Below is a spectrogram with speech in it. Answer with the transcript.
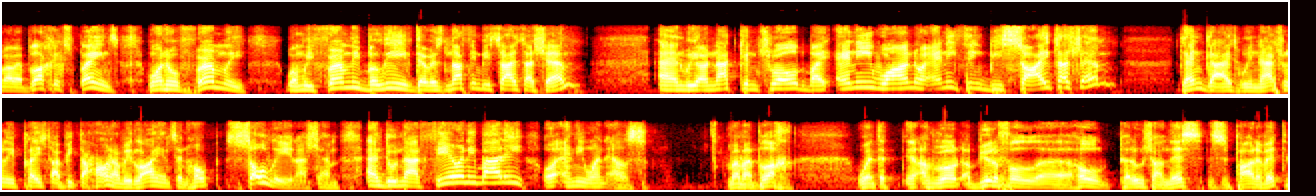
Rabbi Bloch explains, one who firmly, when we firmly believe there is nothing besides Hashem, and we are not controlled by anyone or anything besides Hashem, then, guys, we naturally placed our bitahon, our reliance and hope solely in Hashem, and do not fear anybody or anyone else. Rabbi Bloch went to, wrote a beautiful uh, whole perush on this. This is part of it.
